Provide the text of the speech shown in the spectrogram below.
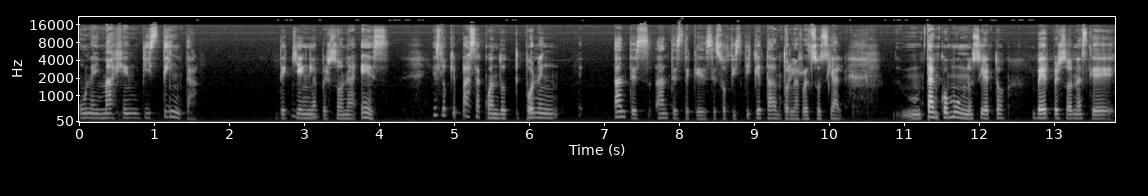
una imagen distinta de quién la persona es. Es lo que pasa cuando te ponen antes antes de que se sofistique tanto la red social, mm, tan común, ¿no es cierto? Ver personas que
